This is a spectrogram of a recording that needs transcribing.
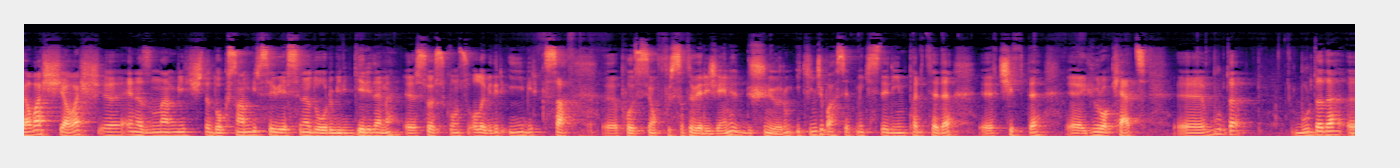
Yavaş yavaş en azından bir işte 91 seviyesine doğru bir gerileme söz konusu olabilir. İyi bir kısa pozisyon fırsatı vereceğini düşünüyorum. İkinci bahsetmek istediğim paritede çifte Eurocat. Burada Burada da e,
